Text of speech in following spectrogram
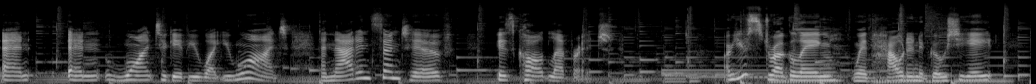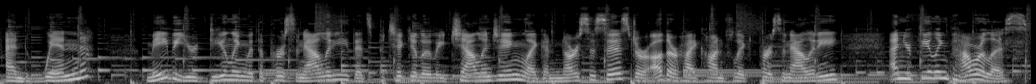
and and want to give you what you want. And that incentive is called leverage. Are you struggling with how to negotiate and win? Maybe you're dealing with a personality that's particularly challenging, like a narcissist or other high conflict personality, and you're feeling powerless.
